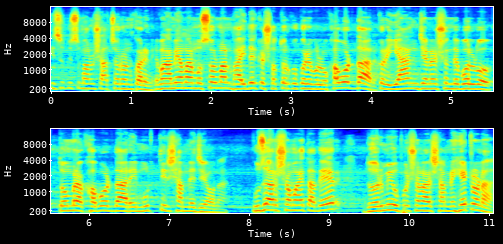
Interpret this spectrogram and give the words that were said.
কিছু কিছু মানুষ আচরণ করেন। এবং আমি আমার মুসলমান ভাইদেরকে সতর্ক করে বলব, খবরদার করে ইয়াং জেনারেশনদের বলব, তোমরা খবরদার, এই মূর্তির সামনে যেও না। পূজার সময় তাদের ধর্মীয় উপাসনার সামনে হেঁটো না।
